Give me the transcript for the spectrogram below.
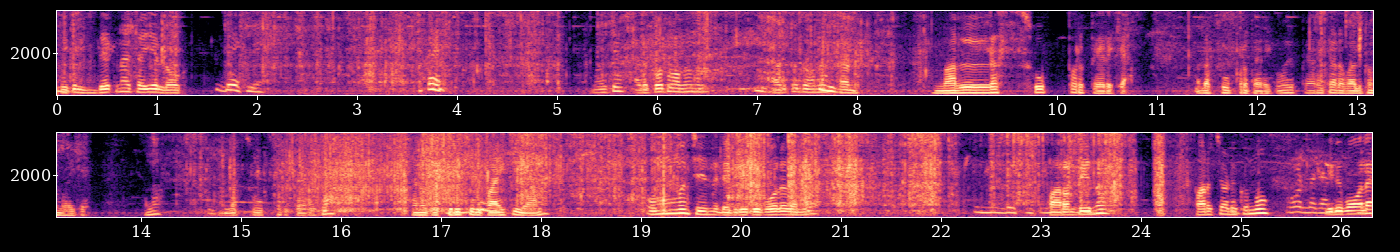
लेकिन देखना चाहिए लोग देख ले നോക്കിയേ അടുത്തോട്ട് വന്നു അടുത്തോട്ട് വന്നു നല്ല സൂപ്പർ പേരയ്ക്ക നല്ല സൂപ്പർ പേരയ്ക്ക ഒരു പേരയ്ക്കയുടെ വലിപ്പം നോക്കിയേ നല്ല സൂപ്പർ തിരക്ക ഞാനത് തിരിച്ചിത് പാക്ക് ചെയ്യാം ഒന്നും ചെയ്യുന്നില്ല. ഇവർ ഇതുപോലെ തന്നെ പറമ്പിൽ നിന്ന് പറിച്ചെടുക്കുന്നു. ഇതുപോലെ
